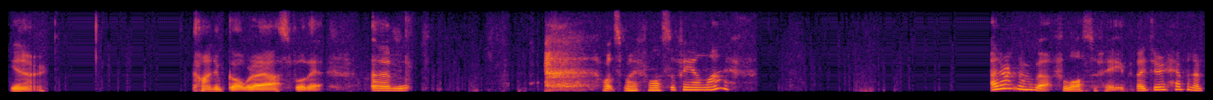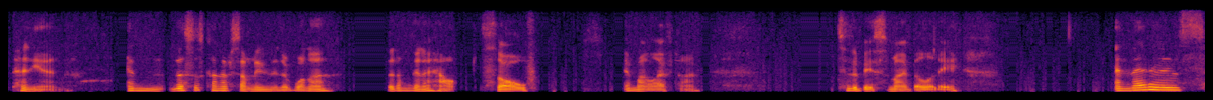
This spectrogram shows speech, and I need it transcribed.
you know, kind of got what I asked for there. Um, what's my philosophy on life? I don't know about philosophy, but I do have an opinion, and this is kind of something that I wanna that I'm gonna help solve in my lifetime to the best of my ability. And that is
